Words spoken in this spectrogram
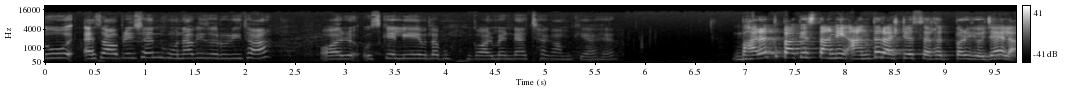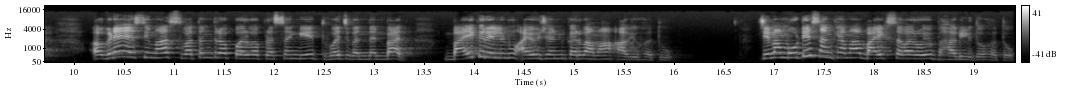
तो ऐसा ऑपरेशन होना भी ज़रूरी था। और उसके लिए मतलब गवर्नमेंट ने अच्छा काम किया है ભારત પાકિસ્તાનની આંતરરાષ્ટ્રીય સરહદ પર યોજાયેલા ઓગણએંસીમાં સ્વતંત્ર પર્વ પ્રસંગે ધ્વજવંદન બાદ બાઇક રેલીનું આયોજન કરવામાં આવ્યું હતું જેમાં મોટી સંખ્યામાં બાઇક સવારોએ ભાગ લીધો હતો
